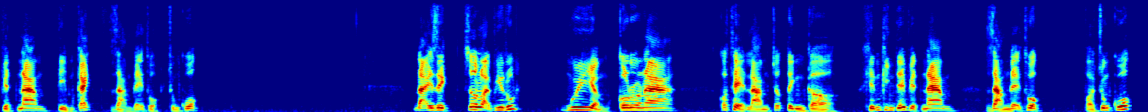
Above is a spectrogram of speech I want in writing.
Việt Nam tìm cách giảm lệ thuộc Trung Quốc. Đại dịch do loại virus nguy hiểm corona có thể làm cho tình cờ khiến kinh tế Việt Nam giảm lệ thuộc vào Trung Quốc?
